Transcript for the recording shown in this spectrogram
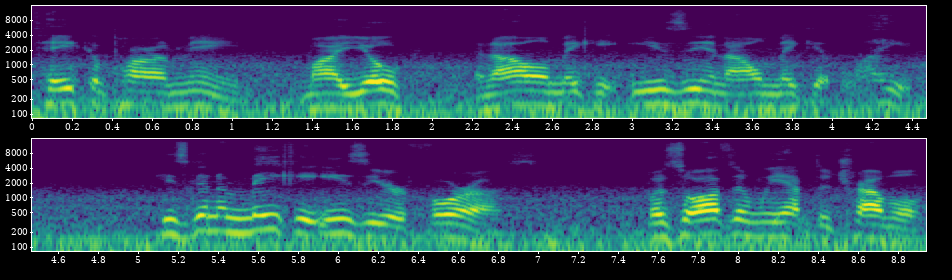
Take upon me my yoke, and I will make it easy and I will make it light. He's going to make it easier for us. But so often we have to travel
